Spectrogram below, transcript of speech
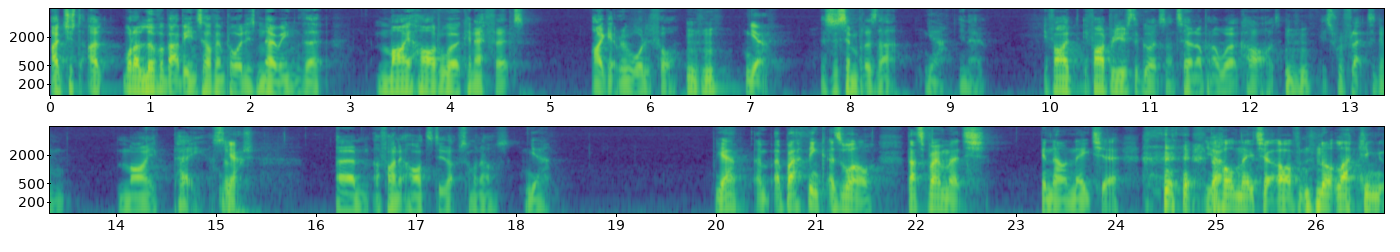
I just I, what I love about being self-employed is knowing that my hard work and effort I get rewarded for. hmm Yeah. It's as simple as that. Yeah. You know, if I if I produce the goods and I turn up and I work hard, it's reflected in my pay. As Mm-hmm. Yeah. Um, I find it hard to do that for someone else. Yeah. Yeah, um, but I think as well that's very much in our nature, the Yeah. whole nature of not liking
